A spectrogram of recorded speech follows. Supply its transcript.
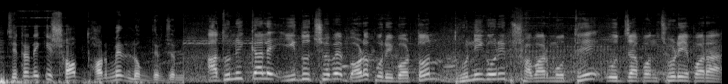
যেটা নাকি সব ধর্মের লোকদের জন্য। আধুনিককালে ঈদ উৎসবে বড় পরিবর্তন ধনী গরিব সবার মধ্যে উদযাপন ছড়িয়ে পড়া।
